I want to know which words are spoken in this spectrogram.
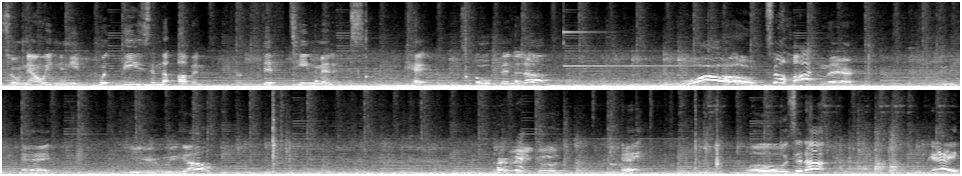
so now we need to put these in the oven for 15 minutes. Okay, let's open it up. Whoa, it's so hot in there. Okay, here we go. Very Perfect. good. Okay, close it up. Okay,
